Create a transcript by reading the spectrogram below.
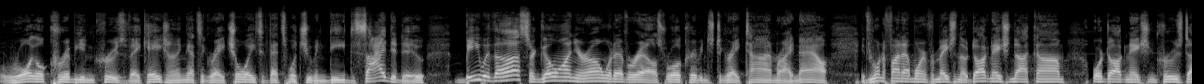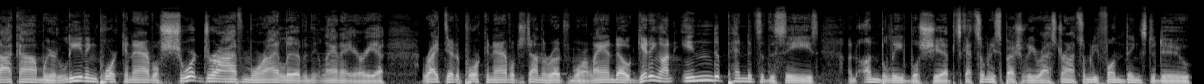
Royal Caribbean cruise vacation. I think that's a great choice if that's what you indeed decide to do. Be with us or go on your own, whatever else. Royal Caribbean's just a great time right now. If you want to find out more information, though, dognation.com or dognationcruise.com. We're leaving Port Canaveral, short drive from where I live in the Atlanta area, right there to Port Canaveral, just down the road from Orlando. Getting on Independence of the Seas, an unbelievable ship. It's got so many specialty restaurants, so many fun things to do.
